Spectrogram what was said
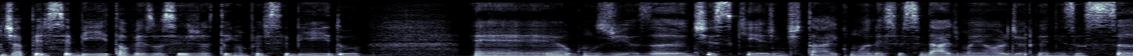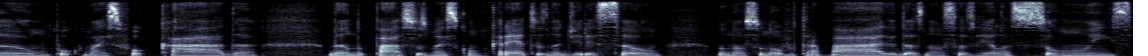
Já percebi, talvez vocês já tenham percebido, é, alguns dias antes, que a gente está aí com uma necessidade maior de organização, um pouco mais focada, dando passos mais concretos na direção do nosso novo trabalho, das nossas relações,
